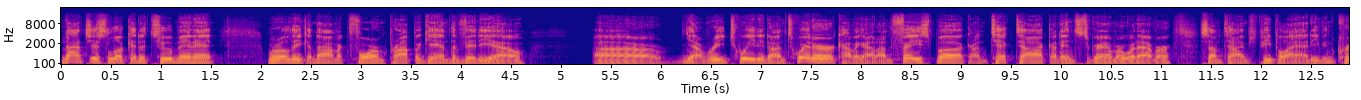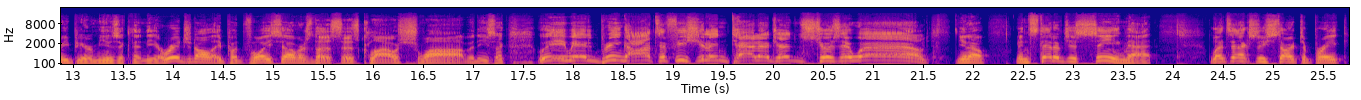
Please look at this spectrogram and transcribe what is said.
not just look at a two minute World Economic Forum propaganda video uh, you know, retweeted on Twitter, coming out on Facebook, on TikTok, on Instagram, or whatever. Sometimes people add even creepier music than the original. They put voiceovers. This is Klaus Schwab. And he's like, We will bring artificial intelligence to the world. You know, instead of just seeing that, let's actually start to break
